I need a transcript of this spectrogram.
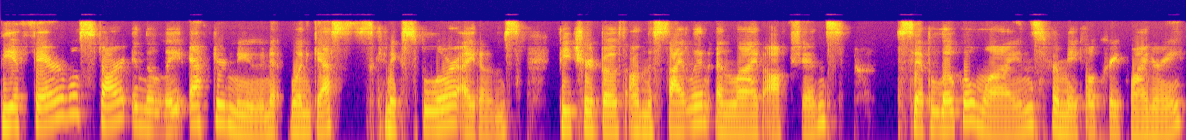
The affair will start in the late afternoon when guests can explore items featured both on the silent and live auctions, sip local wines from Maple Creek Winery,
